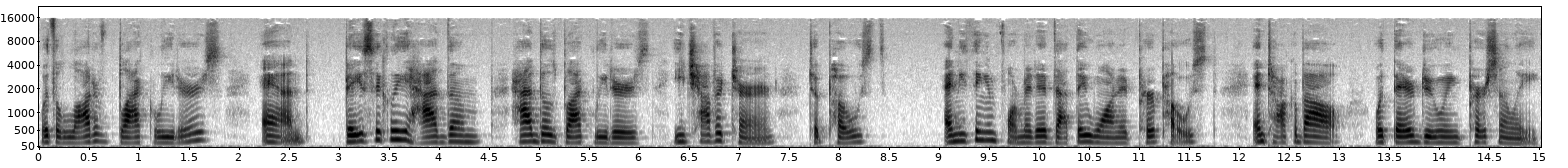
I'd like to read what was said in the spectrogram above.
with a lot of black leaders and basically had them had those black leaders each have a turn to post anything informative that they wanted per post and talk about what they're doing personally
